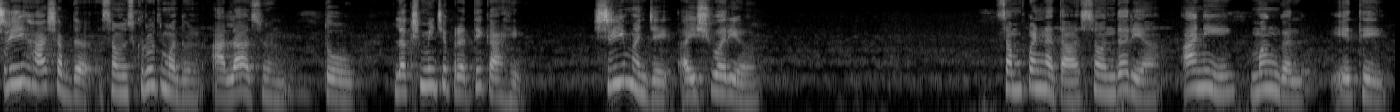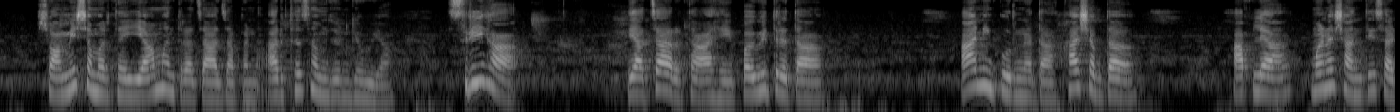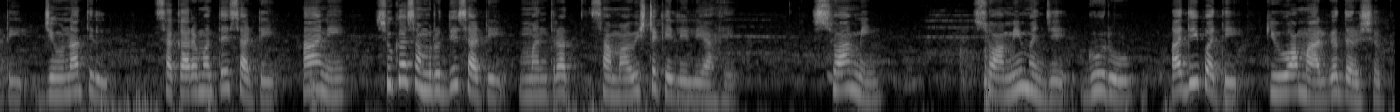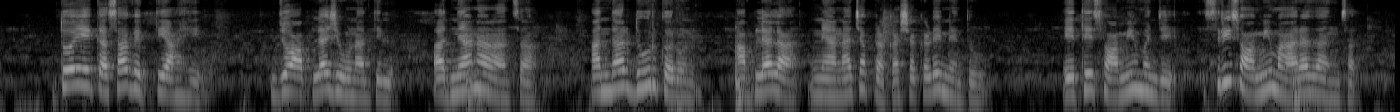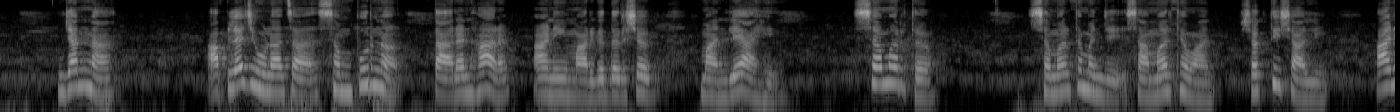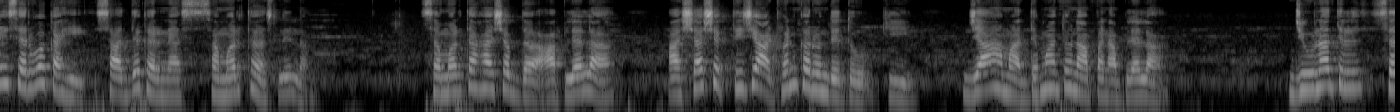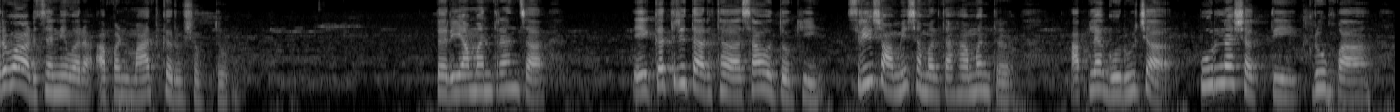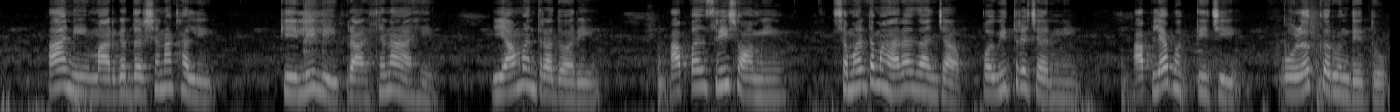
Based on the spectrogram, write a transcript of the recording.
श्री हा शब्द संस्कृतमधून आला असून तो लक्ष्मीचे प्रतीक आहे. श्री म्हणजे ऐश्वर संपन्नता सौंदर्य आणि मंगल. येथे स्वामी समर्थ या मंत्राचा आज आपण अर्थ समजून घेऊया. श्री हा याचा अर्थ आहे पवित्रता आणि पूर्णता. हा शब्द आपल्या मनशांतीसाठी जीवनातील सकारात्मकतेसाठी आणि सुखसमृद्धीसाठी मंत्रात समाविष्ट केलेली आहे. स्वामी स्वामी म्हणजे गुरु अधिपती किंवा मार्गदर्शक. तो एक असा व्यक्ती आहे जो आपल्या जीवनातील अज्ञानाचा अंधार दूर करून आपल्याला ज्ञानाच्या प्रकाशाकडे नेतो. येथे स्वामी म्हणजे श्री स्वामी महाराजांचा ज्यांना आपल्या जीवनाचा संपूर्ण तारणहार आणि मार्गदर्शक मानले आहे. समर्थ. समर्थ म्हणजे सामर्थ्यवान शक्तिशाली आणि सर्व काही साध्य करण्यास समर्थ असलेला. समर्थ हा शब्द आपल्याला अशा शक्तीची आठवण करून देतो की ज्या माध्यमातून आपण आपल्याला जीवनातील सर्व अडचणीवर आपण मात करू शकतो. तर या मंत्रांचा एकत्रित अर्थ असा होतो की श्री स्वामी समर्थ हा मंत्र आपल्या गुरुच्या पूर्ण शक्ती कृपा आणि मार्गदर्शनाखाली केलेली प्रार्थना आहे. या मंत्राद्वारे आपण श्री स्वामी समर्थ महाराजांच्या पवित्र चरणी आपल्या भक्तीची ओळख करून देतो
